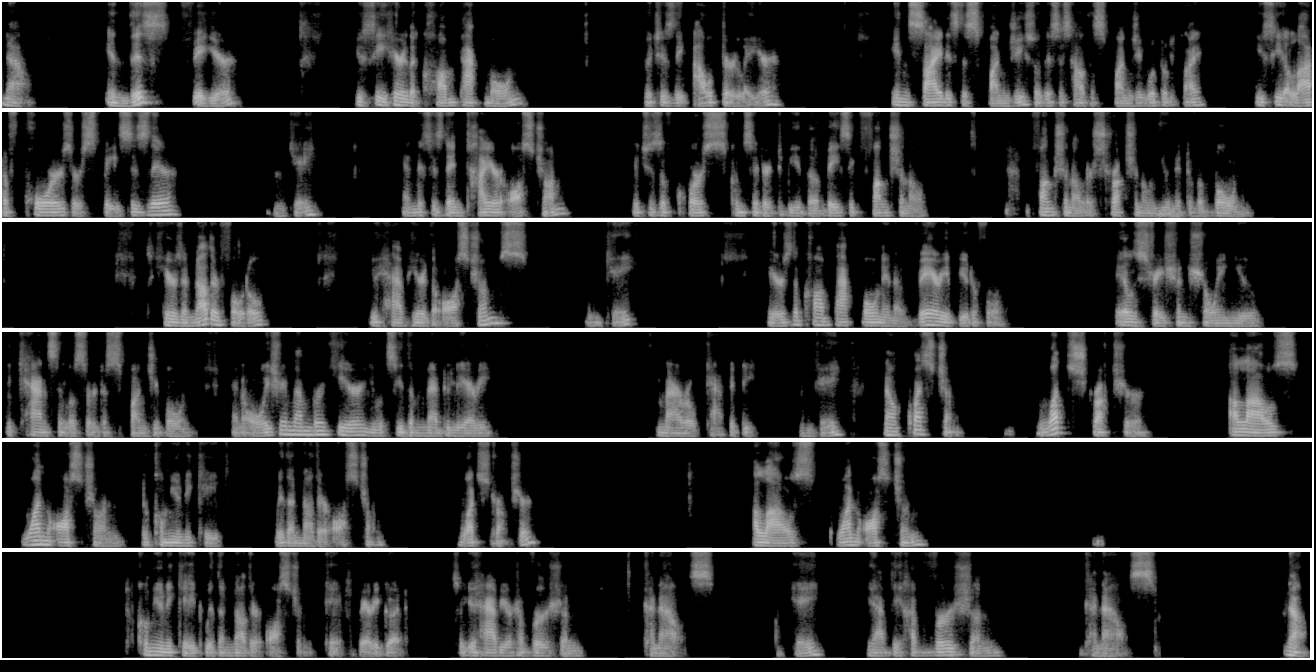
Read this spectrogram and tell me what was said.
Now, in this figure, you see here the compact bone. which is the outer layer. Inside is the spongy. So this is how the spongy would look like. You see a lot of pores or spaces there. Okay. And this is the entire osteon, which is of course considered to be the basic functional, functional or structural unit of a bone. Here's another photo. You have here the osteons. Okay. Here's the compact bone in a very beautiful illustration showing you the cancellous or the spongy bone. And always remember here, you would see the medullary marrow cavity. Okay. Now question, what structure allows one osteon to communicate with another osteon? What structure allows one osteon communicate with another osteon. Okay, very good. So you have your haversian canals. Okay, you have the haversian canals. Now,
